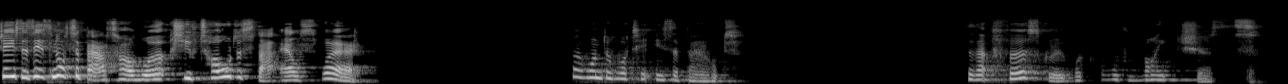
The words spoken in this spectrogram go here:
Jesus, it's not about our works. You've told us that elsewhere. I wonder what it is about. So, that first group were called righteous.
